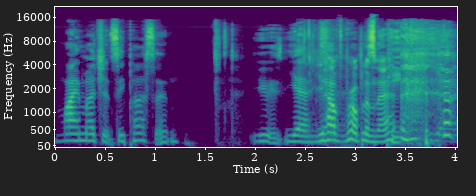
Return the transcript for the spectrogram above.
my emergency person, you yeah, you have a problem there. Yeah.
